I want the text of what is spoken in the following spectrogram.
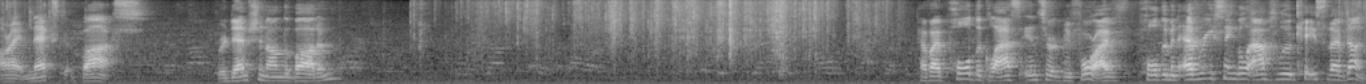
All right, next box. Redemption on the bottom. Have I pulled the glass insert before? I've pulled them in every single absolute case that I've done.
